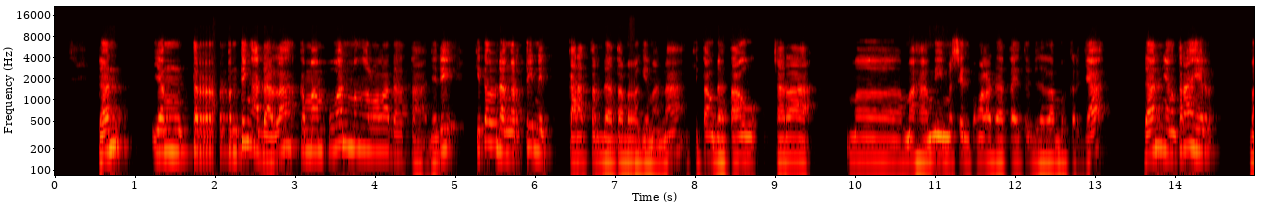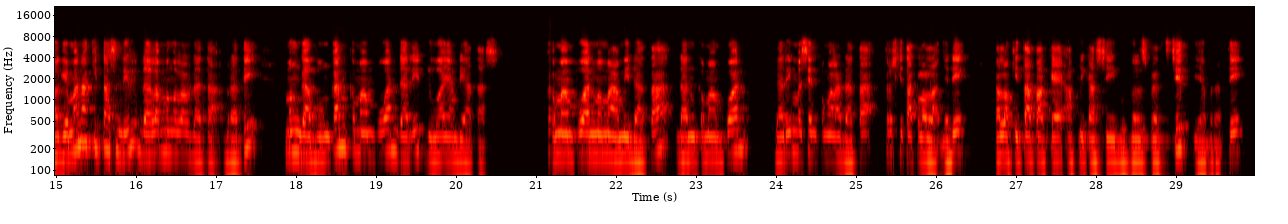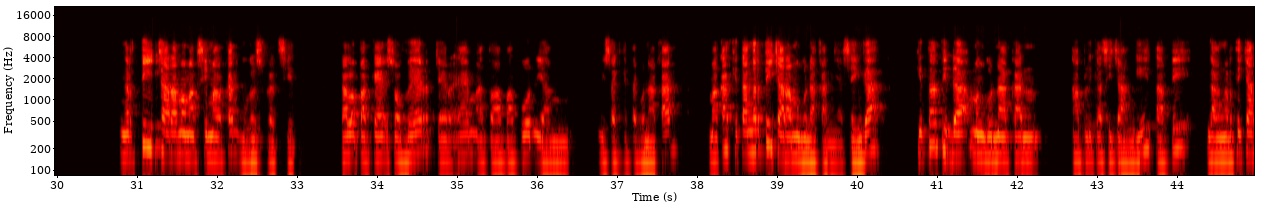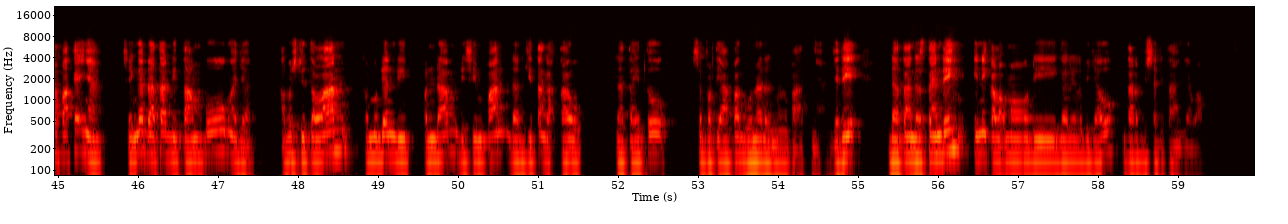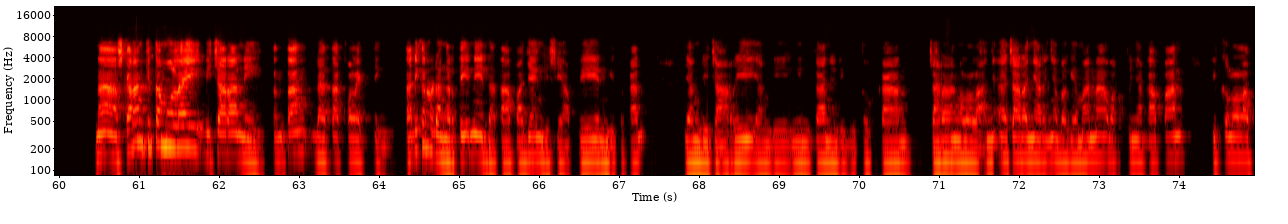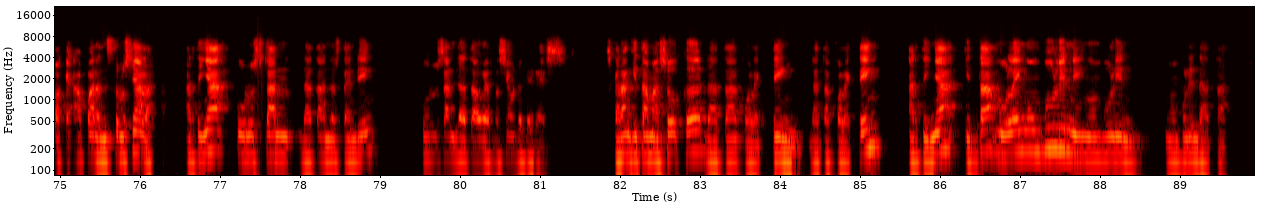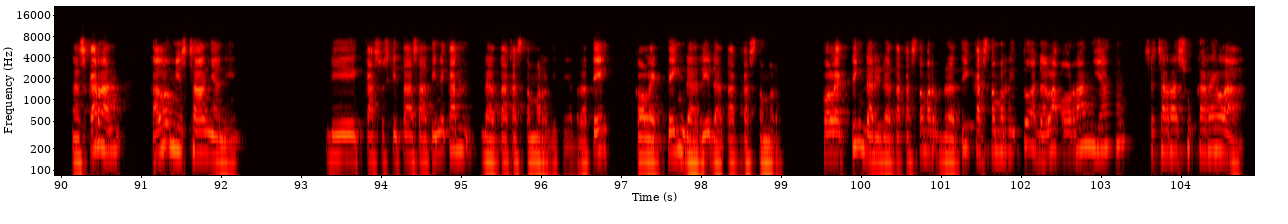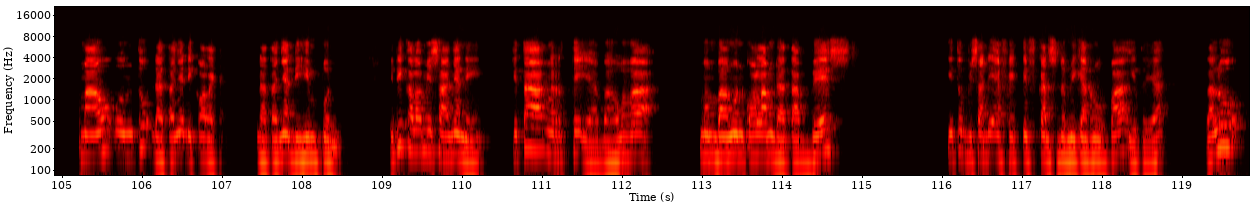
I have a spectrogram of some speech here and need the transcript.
Dan yang terpenting adalah kemampuan mengelola data. Jadi kita udah ngerti nih karakter data bagaimana, kita udah tahu cara memahami mesin pengolah data itu di dalam bekerja, dan yang terakhir, bagaimana kita sendiri dalam mengelola data. Berarti menggabungkan kemampuan dari dua yang di atas. Kemampuan memahami data dan kemampuan dari mesin pengolah data terus kita kelola. Jadi Kalau kita pakai aplikasi Google Spreadsheet, ya berarti ngerti cara memaksimalkan Google Spreadsheet. Kalau pakai software CRM atau apa pun yang bisa kita gunakan, maka kita ngerti cara menggunakannya. Sehingga kita tidak menggunakan aplikasi canggih, tapi nggak ngerti cara pakainya. Sehingga data ditampung aja, habis ditelan, kemudian dipendam, disimpan, dan kita nggak tahu data itu seperti apa guna dan manfaatnya. Jadi data understanding ini kalau mau digali lebih jauh, ntar bisa ditanya jawab. Nah, sekarang kita mulai bicara nih tentang data collecting. Tadi kan udah ngerti nih data apa aja yang disiapin gitu kan, yang dicari, yang diinginkan, yang dibutuhkan, cara ngelolanya, eh, cara nyarinya bagaimana, waktunya kapan, dikelola pakai apa dan seterusnya lah. Artinya urusan data understanding, urusan data awareness-nya udah beres. Sekarang kita masuk ke data collecting. Data collecting artinya kita mulai ngumpulin nih, ngumpulin, ngumpulin data Nah sekarang kalau misalnya nih di kasus kita saat ini kan data customer gitu ya, berarti collecting dari data customer. Collecting dari data customer berarti customer itu adalah orang yang secara sukarela mau untuk datanya dikolek, datanya dihimpun. Jadi kalau misalnya nih kita ngerti ya bahwa membangun kolam database itu bisa diefektifkan sedemikian rupa gitu ya. Lalu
